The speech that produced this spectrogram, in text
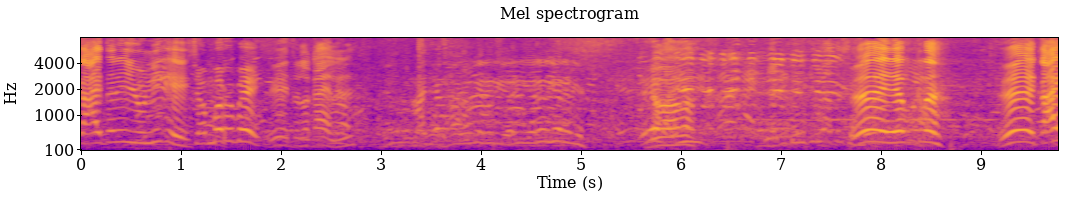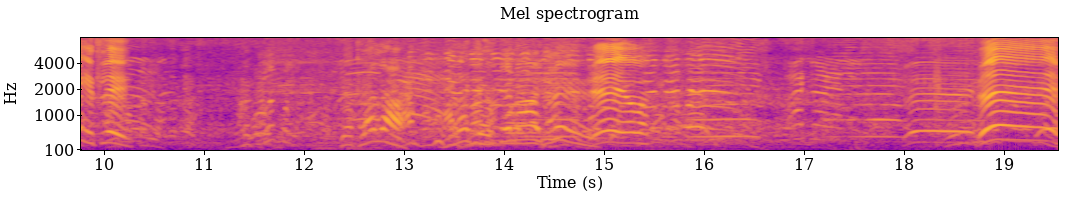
काहीतरी युनिक आहे. शंभर रुपये. ए तुला काय आलं. ए इकडं. ए काय घेतले? ए ये बाबा. ए.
